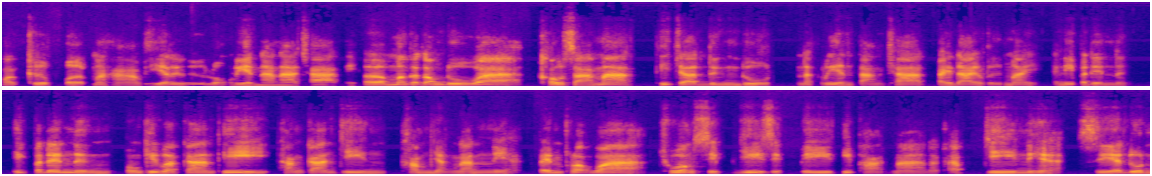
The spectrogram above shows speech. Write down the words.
มาคือเปิดมหาวิทยาลัยหรือโรงเรียนนานาชาตินี่เออมันก็ต้องดูว่าเขาสามารถที่จะดึงดูดนักเรียนต่างชาติไปได้หรือไม่ อันนี้ประเด็นหนึ่ง อีกประเด็นหนึ่ง ผมคิดว่าการที่ทางการจีนทำอย่างนั้นเนี่ยเป็นเพราะว่าช่วง 10-20 ปีที่ผ่านมานะครับ จีนเนี่ยเสียดุล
